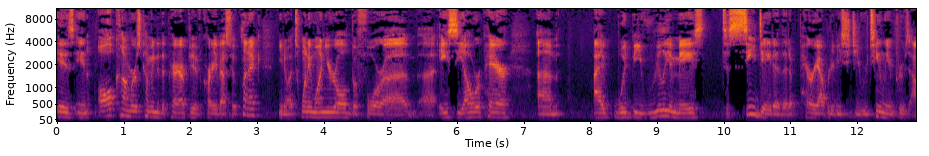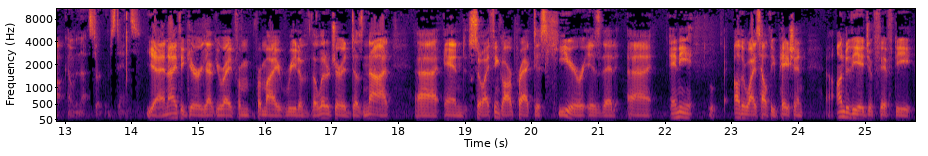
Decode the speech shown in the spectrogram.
is in all comers coming to the perioperative cardiovascular clinic, you know, a 21 year old before a, a ACL repair. Um, I would be really amazed to see data that a perioperative ECG routinely improves outcome in that circumstance. Yeah, and I think you're exactly right. From from my read of the literature, it does not. Uh, and so I think our practice here is that uh, any otherwise healthy patient uh, under the age of 50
